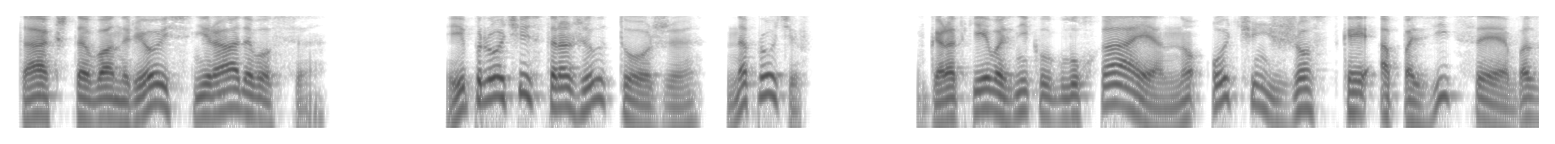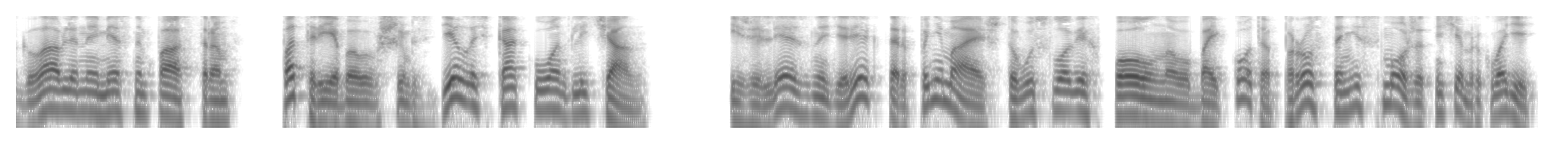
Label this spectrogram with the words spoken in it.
Так что Ван Рёйс не радовался. И прочие сторожилы тоже, напротив. В городке возникла глухая, но очень жесткая оппозиция, возглавленная местным пастором, потребовавшим сделать как у англичан. И железный директор, понимая, что в условиях полного бойкота просто не сможет ничем руководить,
